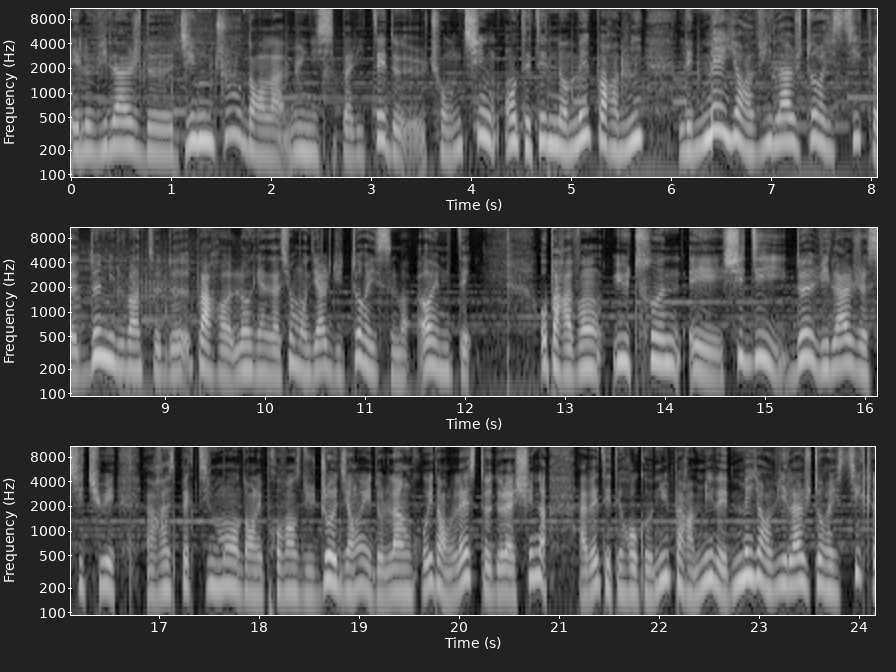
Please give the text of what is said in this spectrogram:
et le village de Jingzhou dans la municipalité de Chongqing ont été nommés parmi les meilleurs villages touristiques 2022 par l'Organisation mondiale du tourisme OMT. Auparavant, Yutun et Shidi, deux villages situés respectivement dans les provinces du Zhejiang et de Lanhui dans l'est de la Chine, avaient été reconnus parmi les meilleurs villages touristiques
